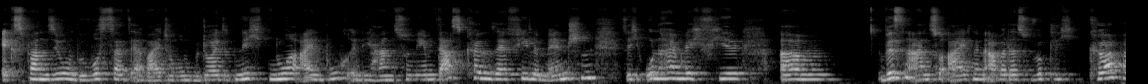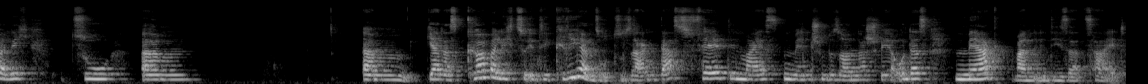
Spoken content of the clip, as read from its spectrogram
Expansion, Bewusstseinserweiterung bedeutet nicht nur ein Buch in die Hand zu nehmen. Das können sehr viele Menschen sich unheimlich viel ähm, Wissen anzueignen, aber das wirklich körperlich zu ähm, ähm, ja, das körperlich zu integrieren sozusagen, das fällt den meisten Menschen besonders schwer und das merkt man in dieser Zeit.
